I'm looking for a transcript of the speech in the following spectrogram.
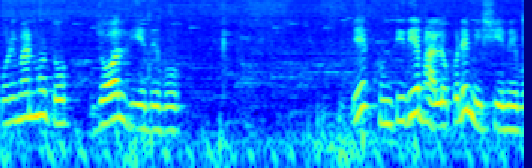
পরিমাণ মতো জল দিয়ে দেব। দিয়ে খুন্তি দিয়ে ভালো করে মিশিয়ে নেব।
